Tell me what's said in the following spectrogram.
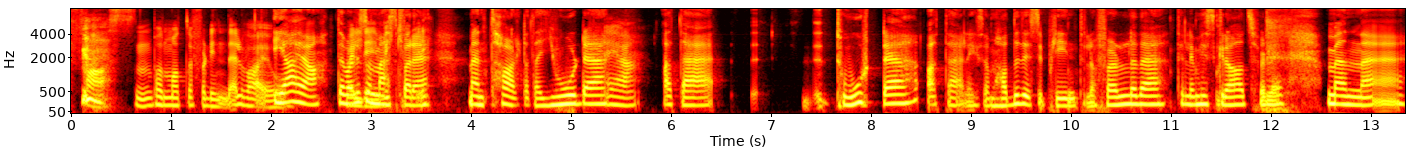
fasen på en måte for din del var jo Ja, ja. Det var liksom mest viktig. bare mentalt at jeg gjorde det, Ja. at jeg eh, torde, at jeg liksom hadde disiplin til å følge det, til en viss grad, selvfølgelig. Men eh,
